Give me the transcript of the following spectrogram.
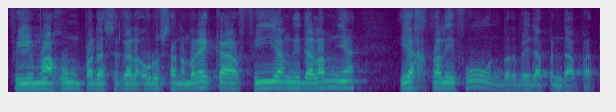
Fi mahum pada segala urusan mereka fi yang di dalamnya yakhtalifun berbeda pendapat.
